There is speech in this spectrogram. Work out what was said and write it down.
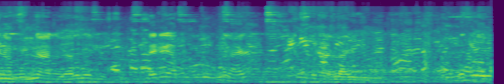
आम्ही ना- त्याचे आपण किती उघडून आहे ना उघडून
